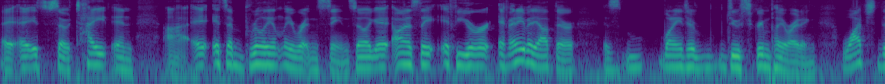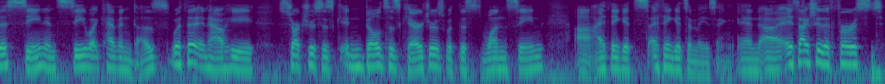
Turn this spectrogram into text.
i- i- It's so tight and uh, it- it's a brilliantly written scene. So like it, honestly, if you're if anybody out there is wanting to do screenplay writing, watch this scene and see what Kevin does with it and how he structures his and builds his characters with this one scene. Uh, I think it's I think it's amazing, and uh, it's actually the first.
